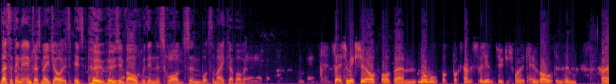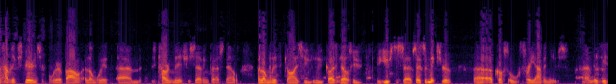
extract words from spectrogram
That's the thing that interests me, Joel. Is, is who who's involved within the squads and what's the makeup of it? So it's a mixture of, of um, normal box standard civilians who just wanted to get involved and, and kind of have an experience of what we're about, along with um, current military serving personnel, along with guys who, who guys and girls who, who used to serve. So it's a mixture of uh, across all three avenues. Um, is,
